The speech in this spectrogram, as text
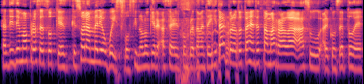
Tantísimos procesos que, que suenan medio wasteful si no lo quieres hacer completamente digital, pero toda esta gente está amarrada a su, al concepto de,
